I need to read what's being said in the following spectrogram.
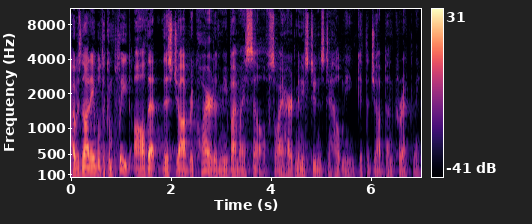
I was not able to complete all that this job required of me by myself, so I hired many students to help me get the job done correctly.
